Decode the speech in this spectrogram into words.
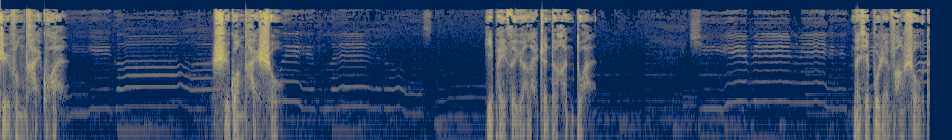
指缝太宽，时光太瘦，一辈子原来真的很短。那些不忍放手的，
